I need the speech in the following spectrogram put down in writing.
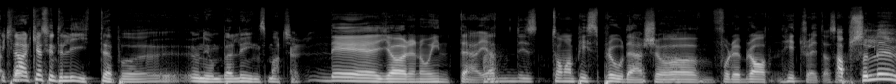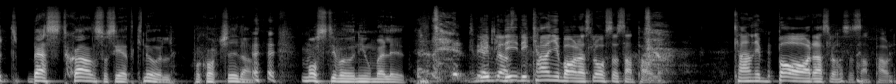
Det knarkas ju inte lite på eh, Union Berlins matcher. och det gör det nog inte. Ja, det- tar man pissprov där så får du bra hitrate alltså. Absolut bäst chans att se ett knull på kortsidan. Måste ju vara Union Berlin. Det, det, det kan ju bara slås av St. Pauli. Kan ju bara slås av St. Pauli.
